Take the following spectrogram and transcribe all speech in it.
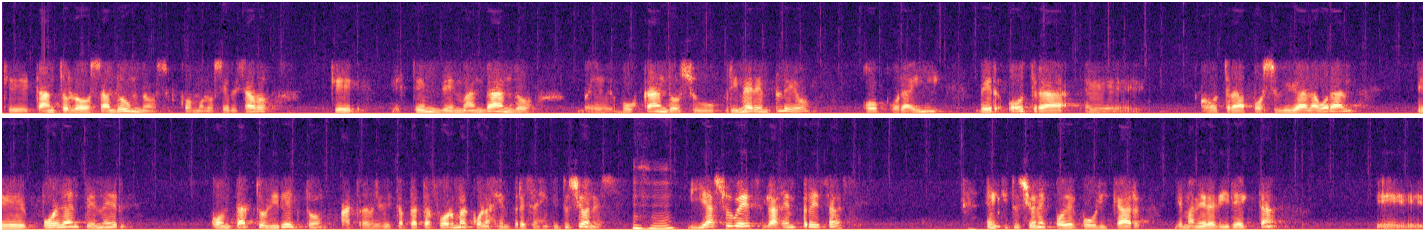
que tanto los alumnos como los egresados que estén demandando, eh, buscando su primer empleo, o por ahí ver otra, eh, otra posibilidad laboral, eh, puedan tener contacto directo a través de esta plataforma con las empresas e instituciones. Y a su vez las empresas e instituciones poder publicar de manera directa eh,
